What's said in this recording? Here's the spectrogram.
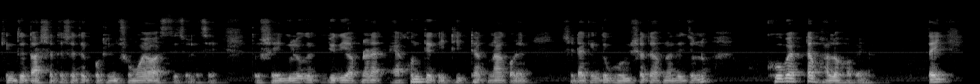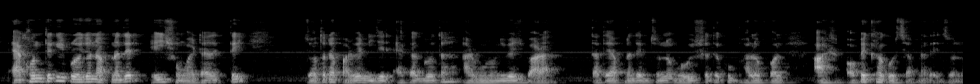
কিন্তু তার সাথে সাথে কঠিন সময়ও আসতে চলেছে। তো সেইগুলোকে যদি আপনারা এখন থেকেই ঠিকঠাক না করেন, সেটা কিন্তু ভবিষ্যতে আপনাদের জন্য খুব একটা ভালো হবে না। তাই এখন থেকেই প্রয়োজন আপনাদের এই সময়টাতেই যতটা পারবে নিজের একাগ্রতা আর মনোনিবেশ বাড়ান। তাতে আপনাদের জন্য ভবিষ্যতে খুব ভালো ফল আস অপেক্ষা করছে আপনাদের জন্য।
